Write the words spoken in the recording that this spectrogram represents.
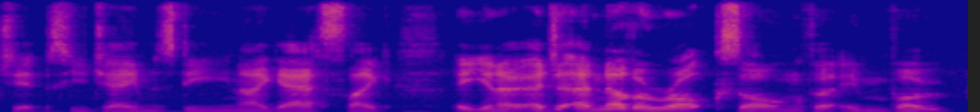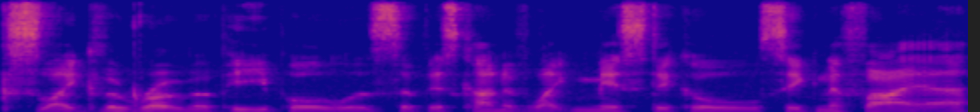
Gypsy James Dean, I guess. Like you know, a, another rock song that invokes like the Roma people as this kind of like mystical signifier.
